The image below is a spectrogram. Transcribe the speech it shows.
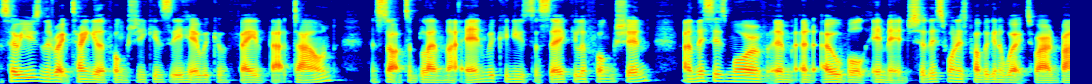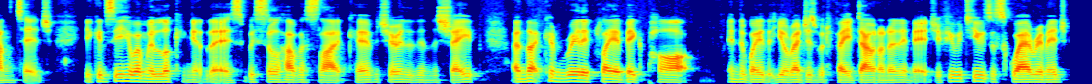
So using the rectangular function, you can see here we can fade that down and start to blend that in. We can use the circular function, and this is more of um, an oval image. So this one is probably going to work to our advantage. You can see here when we're looking at this, we still have a slight curvature within the shape, and that can really play a big part in the way that your edges would fade down on an image. If you were to use a square image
